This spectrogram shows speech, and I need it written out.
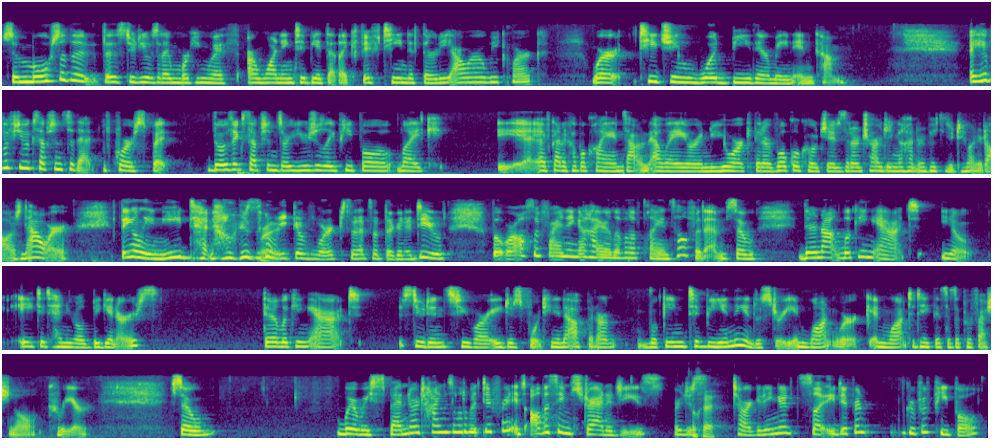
so most of the the studios that i'm working with are wanting to be at that like 15 to 30 hour a week mark where teaching would be their main income. I have a few exceptions to that, of course, but those exceptions are usually people like I've got a couple clients out in LA or in New York that are vocal coaches that are charging 150 to 200 dollars an hour. They only need 10 hours right. a week of work, so that's what they're going to do. But we're also finding a higher level of clientele for them, so they're not looking at you know eight to 10 year old beginners. They're looking at students who are ages 14 and up and are looking to be in the industry and want work and want to take this as a professional career. So where we spend our time is a little bit different. It's all the same strategies. We're just okay. targeting a slightly different group of people.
